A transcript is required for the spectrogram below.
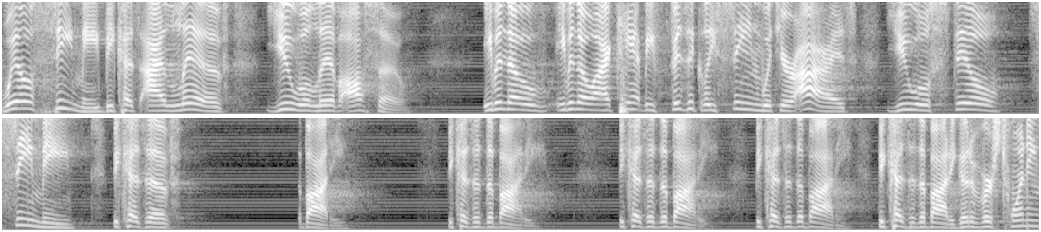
will see me because I live, you will live also. Even though, even though I can't be physically seen with your eyes, you will still see me because of the body. Because of the body. Because of the body. Because of the body. Because of the body. Go to verse 20.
